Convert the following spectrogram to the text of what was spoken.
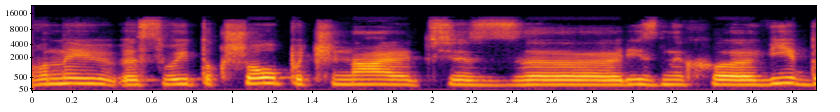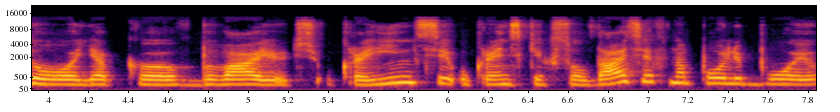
Вони свої ток-шоу починають з різних е, відео, як вбивають українці, українських солдатів на полі бою,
